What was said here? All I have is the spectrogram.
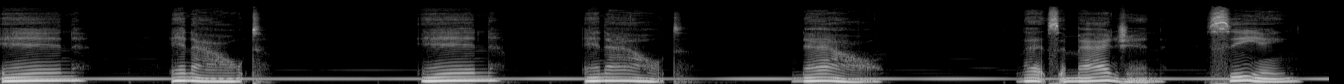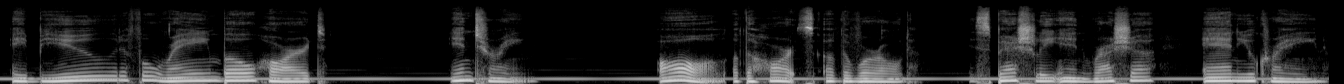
in and out, in and out. Now, let's imagine seeing a beautiful rainbow heart entering all of the hearts of the world, especially in Russia and Ukraine.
